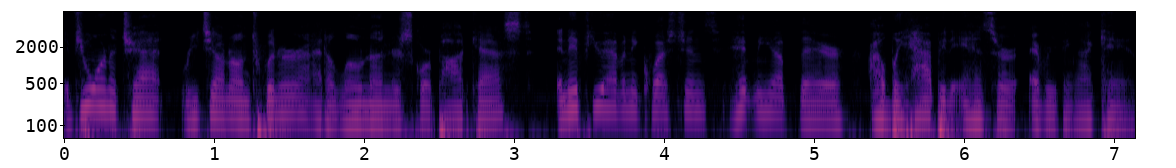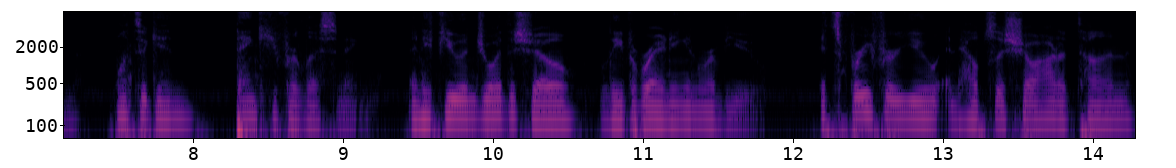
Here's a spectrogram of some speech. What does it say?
If you want to chat, reach out on Twitter at alone underscore podcast. And if you have any questions, hit me up there. I'll be happy to answer everything I can. Once again, thank you for listening. And if you enjoy the show, leave a rating and review. It's free for you and helps the show out a ton.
